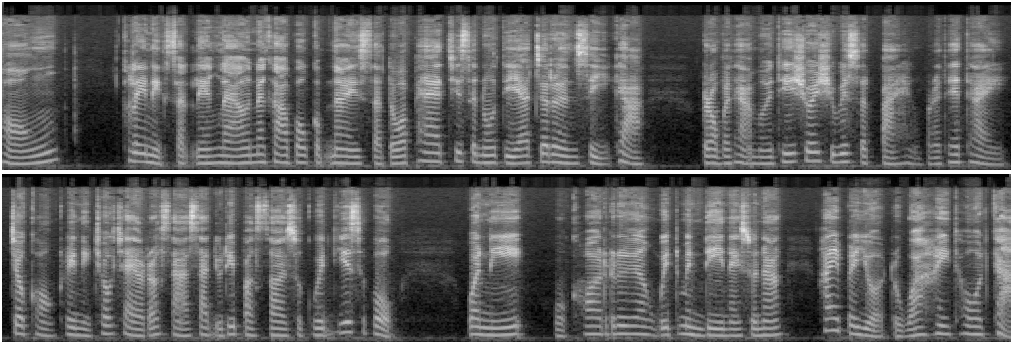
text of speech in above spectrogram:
ของคลินิกสัตว์เลี้ยงแล้วนะคะพบกับนายสัตวแพทย์ชิสนุติยะเจริญศรีค่ะรองประธานมูลที่ช่วยชีวิตสัตว์ป่าแห่งประเทศไทย เจ้าของคลินิกโชคชัยรักษาสัตว์อยู่ที่ปากซอยสุขุมวิท 26 วันนี้หัวข้อเรื่องวิตามินดีในสุนัข ให้ประโยชน์หรือว่าให้โทษค่ะ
